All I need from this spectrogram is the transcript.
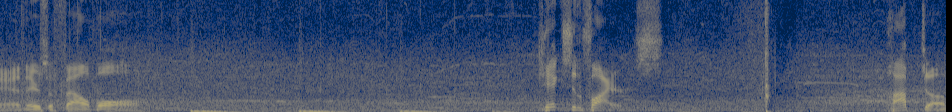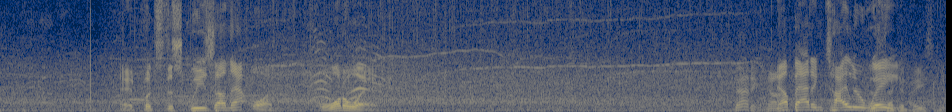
And there's a foul ball. Kicks and fires. Popped up. And puts the squeeze on that one. One away. Batting ninth, Now batting Tyler the Wade. second baseman,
